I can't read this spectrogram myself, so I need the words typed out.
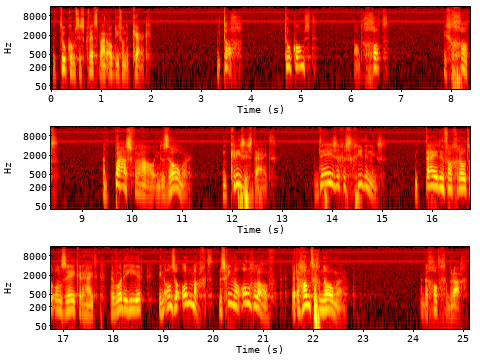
De toekomst is kwetsbaar, ook die van de kerk. En toch, toekomst, want God is God. Een paasverhaal in de zomer, in crisistijd. Deze geschiedenis, in tijden van grote onzekerheid, we worden hier in onze onmacht, misschien wel ongeloof, bij de hand genomen en bij God gebracht.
